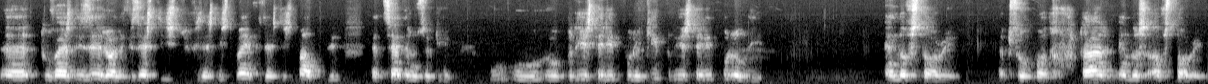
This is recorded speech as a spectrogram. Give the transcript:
uh, tu vais dizer, olha, fizeste isto, fizeste isto bem, fizeste isto mal, etc, não sei o quê. O, o, podias ter ido por aqui, podias ter ido por ali. End of story. A pessoa pode refutar, end of story.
